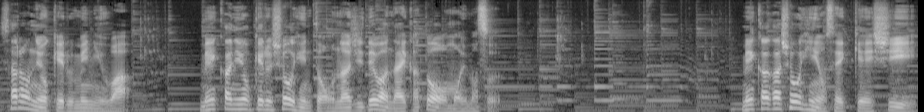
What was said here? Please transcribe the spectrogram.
サロンにおけるメニューはメーカーにおける商品と同じではないかと思います。メーカーが商品を設計し、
